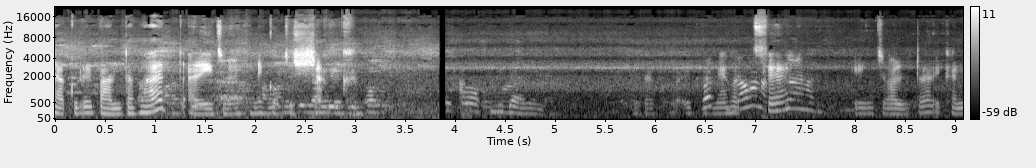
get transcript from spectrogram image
ঠাকুরের পান্তা ভাত, আর এই জন্য এখানে কচুর শাক। এখানে হচ্ছে এই জলটা, এখানে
